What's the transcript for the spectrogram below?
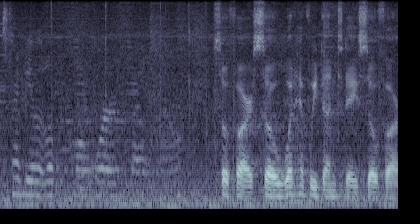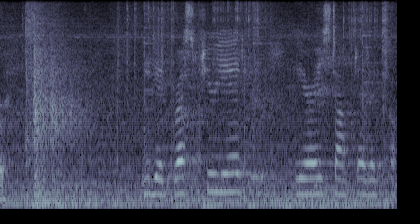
it's going to be a little bit more work, but no. So far. So what have we done today so far? We did rest period. We already stopped at a,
